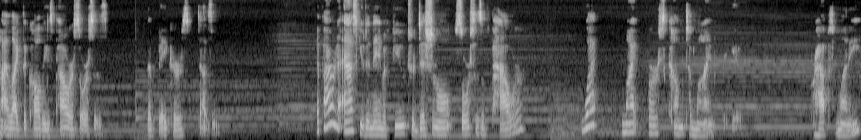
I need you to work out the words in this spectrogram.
I like to call these power sources the baker's dozen. If I were to ask you to name a few traditional sources of power, what might first come to mind? Perhaps money,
